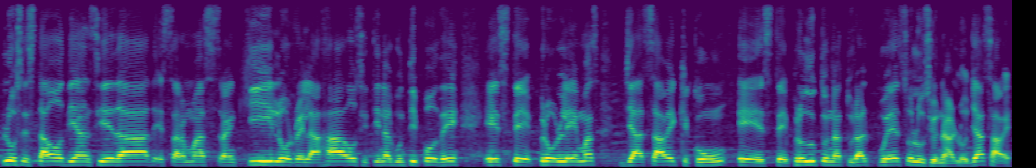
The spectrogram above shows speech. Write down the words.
los estados de ansiedad, estar más tranquilo, relajado, si tiene algún tipo de este, problemas, ya sabe que con este producto natural puede solucionarlo, ya sabe.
